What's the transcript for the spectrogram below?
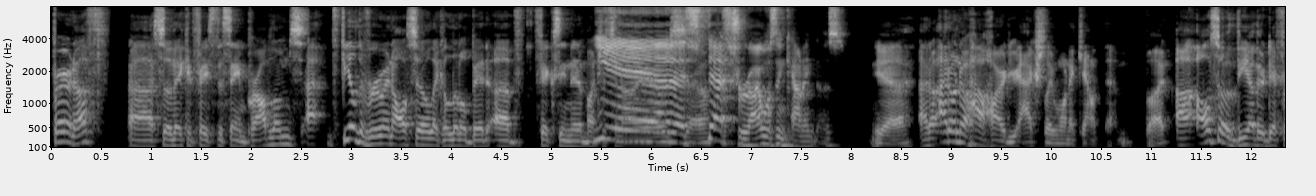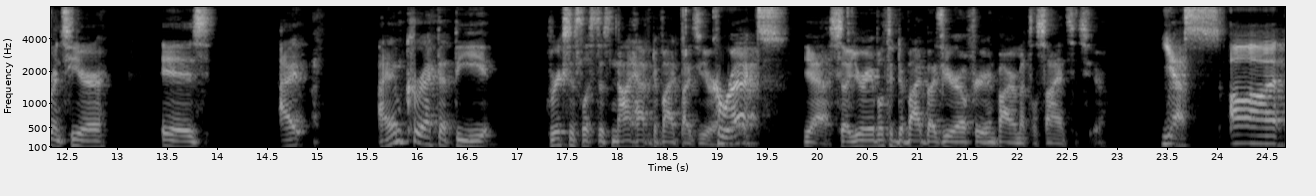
Fair enough uh, so they could face the same problems. Uh, Field of Ruin also like a little bit of fixing in a bunch yeah, of scenarios. Yeah, that's, so. that's true. I wasn't counting those. Yeah, I don't, I don't know how hard you actually want to count them, but uh, also the other difference here is I I am correct that the Grixis list does not have divide by zero. Correct. Right? Yeah, so you're able to divide by zero for your environmental sciences here. Yes. Uh,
